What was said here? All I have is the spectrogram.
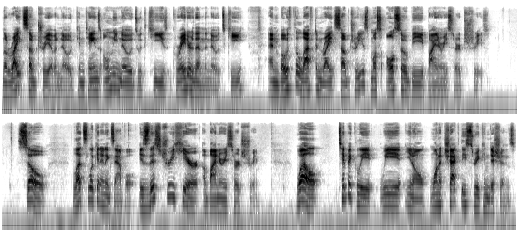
The right subtree of a node contains only nodes with keys greater than the node's key and both the left and right subtrees must also be binary search trees. So let's look at an example. Is this tree here a binary search tree? Well, typically we, you know, want to check these three conditions.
